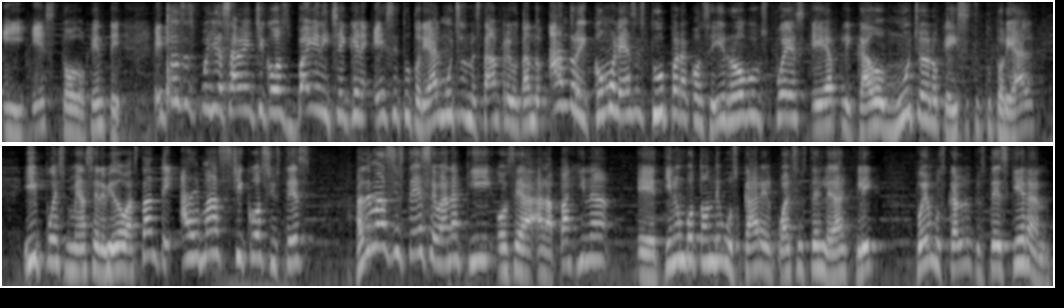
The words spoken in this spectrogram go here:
y es todo, gente. Entonces, pues ya saben, chicos, vayan y chequen ese tutorial. Muchos me estaban preguntando, Android, ¿cómo le haces tú para conseguir Robux? Pues he aplicado mucho de lo que dice este tutorial y pues me ha servido bastante. Además, chicos, si ustedes... Además, si ustedes se van aquí, o sea, a la página, eh, tiene un botón de buscar, el cual si ustedes le dan clic pueden buscar lo que ustedes quieran.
